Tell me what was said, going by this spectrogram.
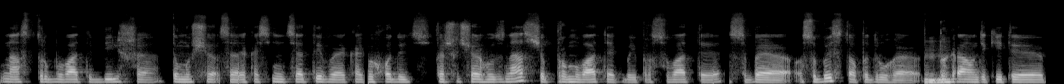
нас турбувати більше, тому що це якась ініціатива, яка виходить в першу чергу з нас, щоб промувати, якби і просувати себе особисто. А по-друге, mm-hmm. бекграунд, який ти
